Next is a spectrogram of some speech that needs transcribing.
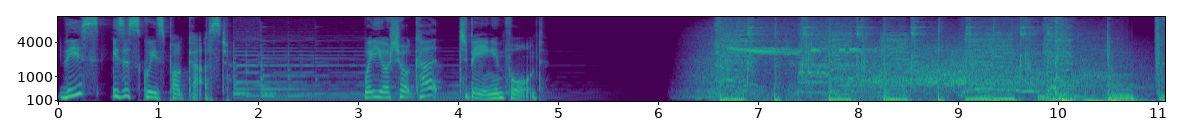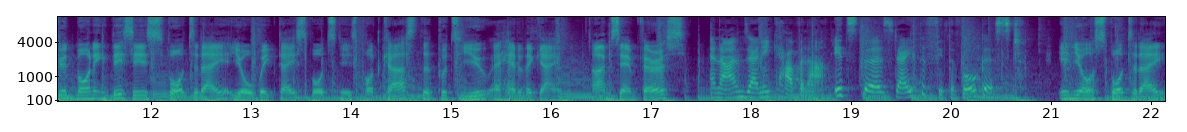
This is a Squiz podcast. We're your shortcut to being informed. Good morning. This is Sport Today, your weekday sports news podcast that puts you ahead of the game. I'm Sam Ferris. And I'm Danny Kavanagh. It's Thursday, the 5th of August. In your Sport Today,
